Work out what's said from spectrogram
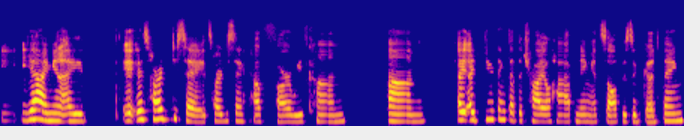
yeah, I mean, I it, it's hard to say. It's hard to say how far we've come. Um, I, I do think that the trial happening itself is a good thing,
